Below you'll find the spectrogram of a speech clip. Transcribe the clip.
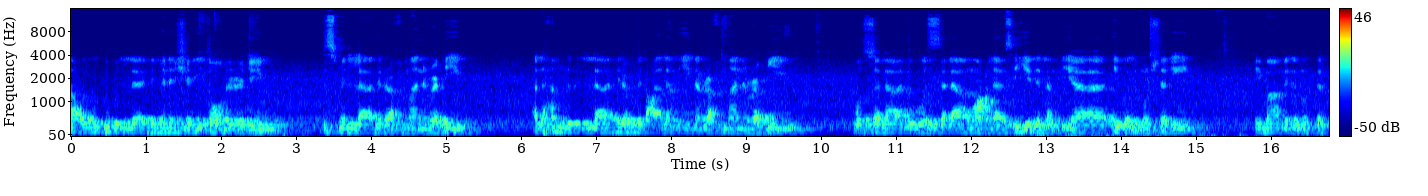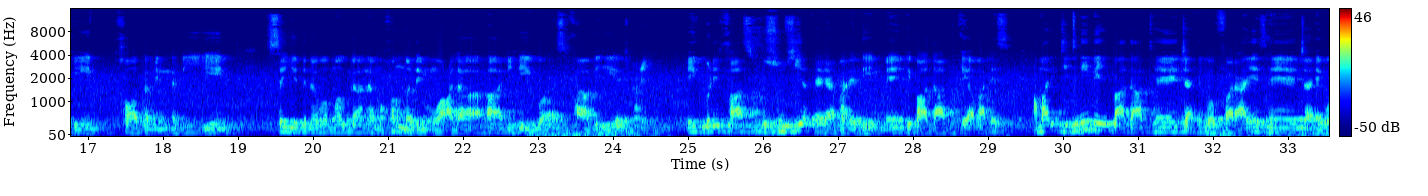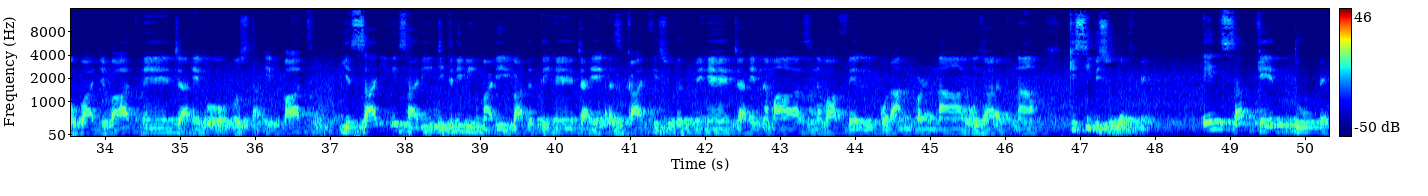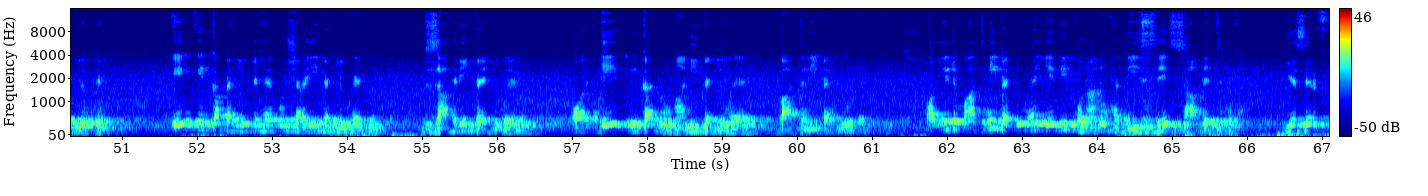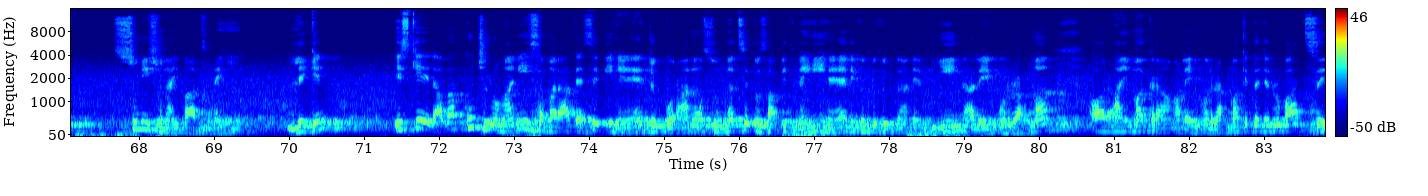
أعوذ بالله من الشيطان الرجيم. بسم الله الرحمن الرحيم. الحمد لله رب العالمين الرحمن الرحيم. والصلاة والسلام على سيد الأنبياء والمرسلين، إمام المتقين، خاتم النبيين سیدنا و مولانا محمد وعلى آلہ و اصحابہ اجمعین ایک بڑی خاص خصوصیت ہے ہمارے دین میں عبادات کے حوالے سے۔ ہماری جتنی بھی عبادات ہیں، چاہے وہ فرائض ہیں، چاہے وہ واجبات ہیں، چاہے وہ مستحبات ہیں، یہ ساری کی ساری جتنی بھی ہماری عبادتیں ہیں، چاہے اذکار کی صورت میں ہیں، چاہے نماز، نوافل، قرآن پڑھنا، روزہ رکھنا، کسی بھی صورت میں، ان سب کے دو پہلو ہیں۔ ایک ان کا پہلو جو ہے وہ شرعی پہلو ہے، ظاہری پہلو ہے۔ اور ایک ان کا روحانی پہلو ہے، باطنی پہلو ہے۔ اور یہ جو باطنی پہلو ہے، یہ بھی قرآن و حدیث سے ثابت ہے۔ یہ صرف سنی سنائی بات نہیں لیکن اس کے علاوہ کچھ روحانی ثمرات ایسے بھی ہیں جو قرآن و سنت سے تو ثابت نہیں ہیں، لیکن بزرگان دین علیہ الرحمہ اور آئمہ کرام علیہ الرحمہ کے تجربات سے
